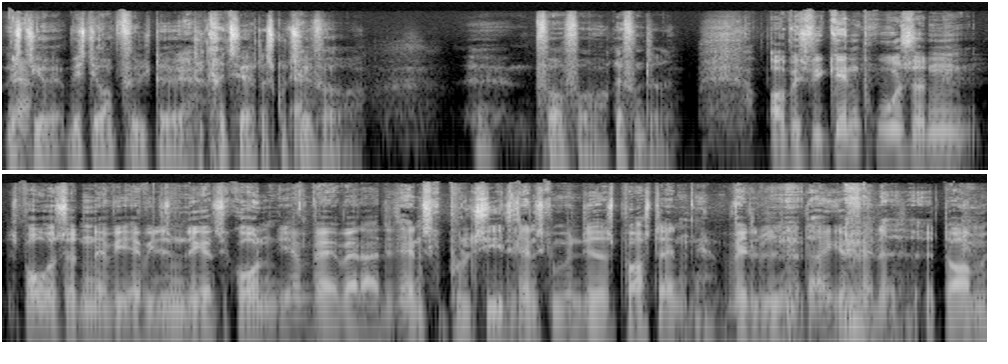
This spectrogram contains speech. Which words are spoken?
hvis, ja. de, hvis de opfyldte øh, ja. de kriterier, der skulle ja. til for, øh, for at få refunderet. Og hvis vi genbruger sådan, sproget sådan, at vi, at vi ligesom ligger til grund, jamen, hvad, hvad der er det danske politi, det danske myndigheders påstand, ja. velvidende, at der ikke er faldet øh, domme,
